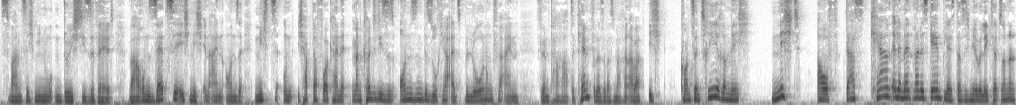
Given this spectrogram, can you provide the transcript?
20 Minuten durch diese Welt? Warum setze ich mich in einen Onsen? Nichts und ich habe davor keine. Man könnte dieses Onsenbesuch ja als Belohnung für ein für ein paar harte Kämpfe oder sowas machen, aber ich konzentriere mich nicht auf das Kernelement meines Gameplays, das ich mir überlegt habe, sondern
